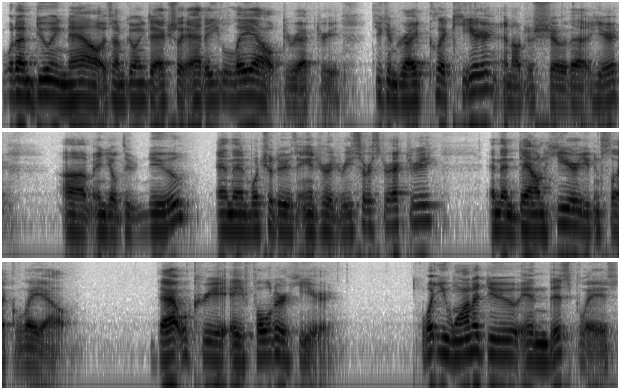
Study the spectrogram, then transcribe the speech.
What I'm doing now is I'm going to actually add a layout directory. So you can right click here, and I'll just show that here. Um, and you'll do new, and then what you'll do is Android resource directory. And then down here, you can select layout. That will create a folder here. What you want to do in this place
